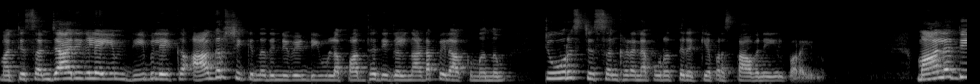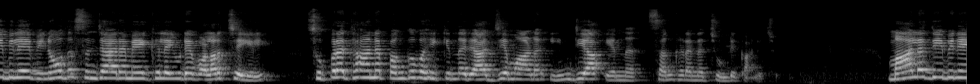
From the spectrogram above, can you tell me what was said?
മറ്റ് സഞ്ചാരികളെയും ദ്വീപിലേക്ക് ആകർഷിക്കുന്നതിന് വേണ്ടിയുള്ള പദ്ധതികൾ നടപ്പിലാക്കുമെന്നും ടൂറിസ്റ്റ് സംഘടന പുറത്തിറക്കിയ പ്രസ്താവനയിൽ പറയുന്നു. മാലദ്വീപിലെ വിനോദസഞ്ചാര മേഖലയുടെ വളർച്ചയിൽ സുപ്രധാന പങ്കുവഹിക്കുന്ന രാജ്യമാണ് ഇന്ത്യ എന്ന് സംഘടന ചൂണ്ടിക്കാണിച്ചു. മാലദ്വീപിനെ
